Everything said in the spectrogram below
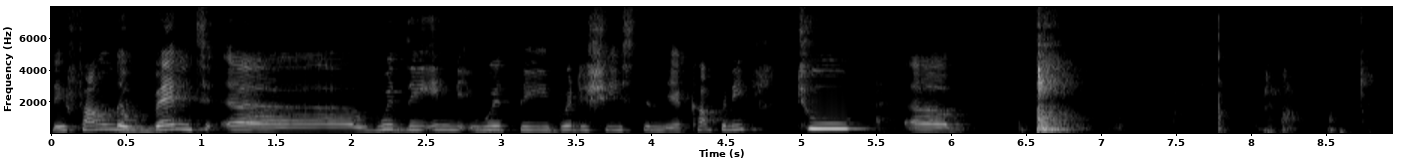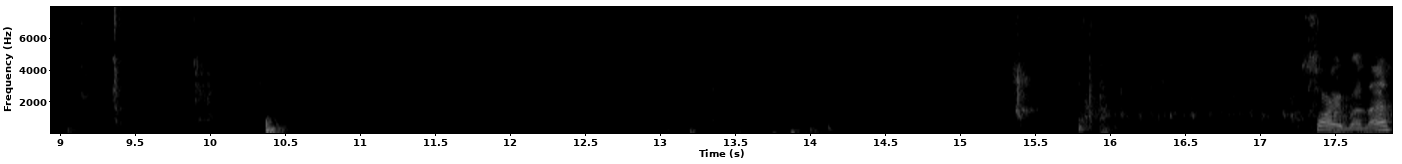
They found a vent uh, with the with the British East India Company to uh, Sorry about that.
